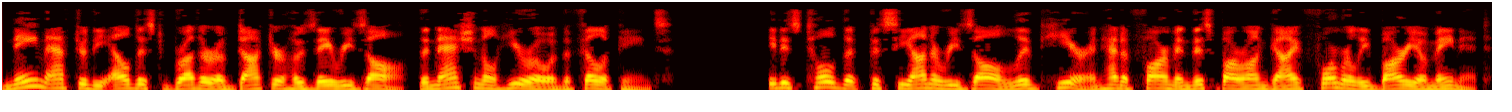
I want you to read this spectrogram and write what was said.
Name after the eldest brother of Dr. Jose Rizal, the national hero of the Philippines. It is told that Paciano Rizal lived here and had a farm in this barangay formerly Barrio Mainit.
